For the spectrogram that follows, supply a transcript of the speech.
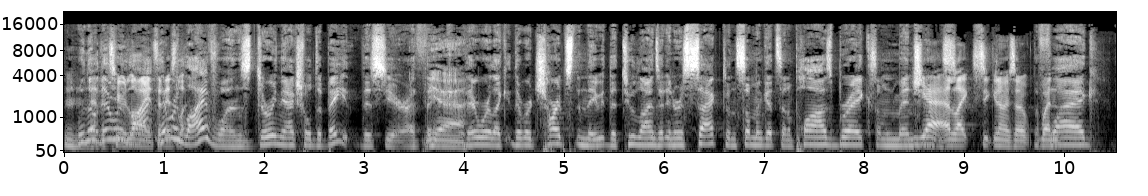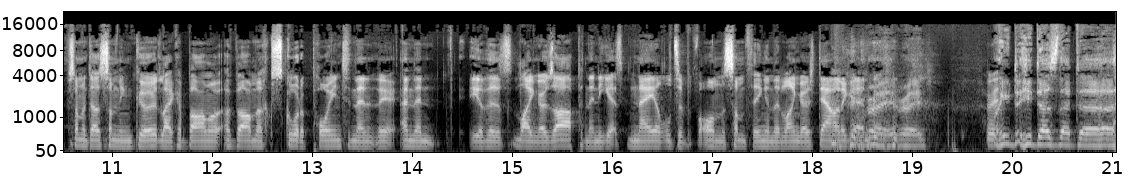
Well, no, They're the there two were, lines li- there were like, live ones during the actual debate this year. I think. Yeah. There were like there were charts, and they the two lines that intersect, and someone gets an applause break. Someone mentions Yeah, like you know, so the when flag. someone does something good, like Obama, Obama scored a point, and then they- and then you know, the line goes up, and then he gets nailed on something, and the line goes down again. right, right. Or he, he does that uh,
